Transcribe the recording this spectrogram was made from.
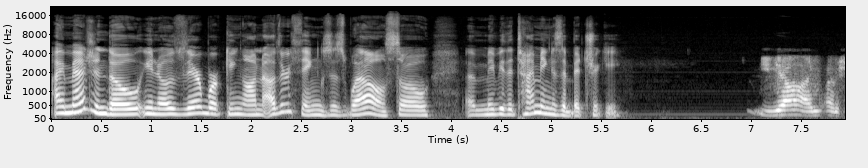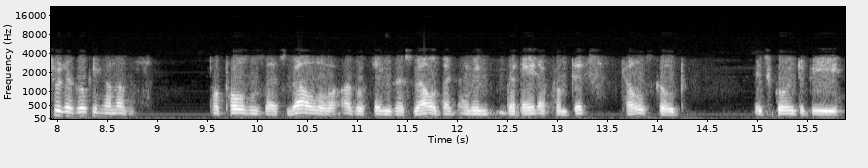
I imagine, though, you know, they're working on other things as well. So uh, maybe the timing is a bit tricky. Yeah, I'm, I'm sure they're working on other proposals as well or other things as well. But I mean, the data from this telescope is going to be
